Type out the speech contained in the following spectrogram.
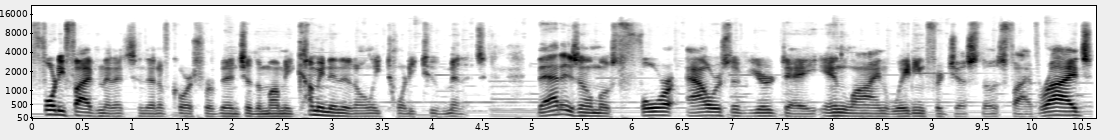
45 minutes. And then, of course, Revenge of the Mummy coming in at only 22 minutes. That is almost four hours of your day in line waiting for just those five rides.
